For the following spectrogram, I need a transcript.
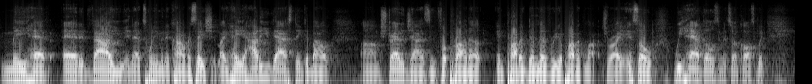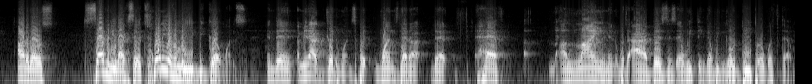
may have added value in that 20 minute conversation. Like, hey, how do you guys think about um, strategizing for product and product delivery or product launch, right? And so we have those mentor calls, but out of those 70, like I said, 20 of them would be good ones, and then I mean not good ones, but ones that are that have alignment with our business, and we think that we can go deeper with them,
